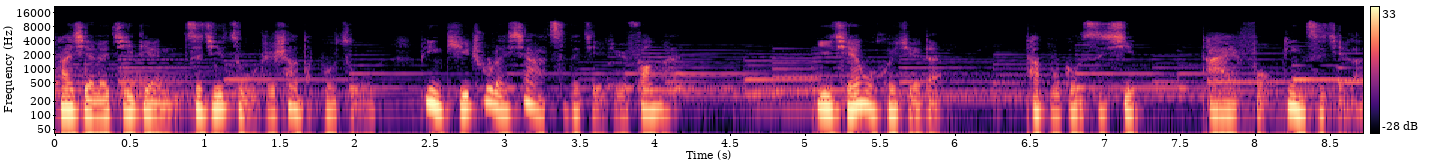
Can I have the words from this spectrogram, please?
他写了几点自己组织上的不足，并提出了下次的解决方案。以前我会觉得他不够自信，他爱否定自己了，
